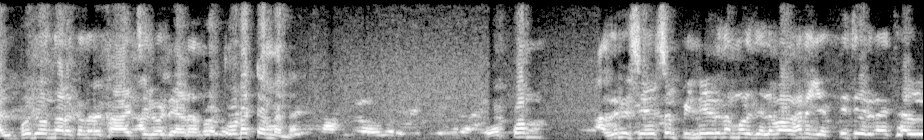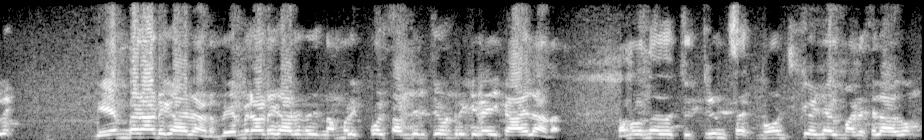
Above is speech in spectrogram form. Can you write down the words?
അത്ഭുതവും നടക്കുന്ന ഒരു കാഴ്ചയിലൂടെയാണ് നമ്മുടെ തുടക്കം തന്നെ. ഒപ്പം അതിനുശേഷം പിന്നീട് നമ്മൾ ജലവാഹനം എത്തിച്ചേരുന്ന വെച്ചാൽ വേമ്പനാട് കായലാണ് വേമ്പനാട് കായൽ നമ്മൾ ഇപ്പോൾ സഞ്ചരിച്ചുകൊണ്ടിരിക്കുന്ന ഈ കായലാണ് നമ്മളൊന്ന് ചുറ്റും സ- നോക്കിക്കഴിഞ്ഞാൽ മനസ്സിലാകും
